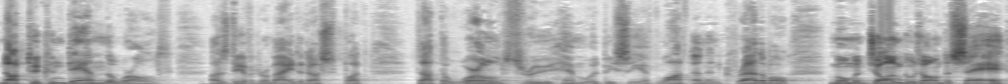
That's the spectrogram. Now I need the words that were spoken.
Not to condemn the world, as David reminded us, but that the world through him would be saved. What an incredible moment. John goes on to say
